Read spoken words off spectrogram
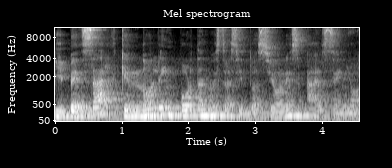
y pensar que no le importan nuestras situaciones al Señor,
